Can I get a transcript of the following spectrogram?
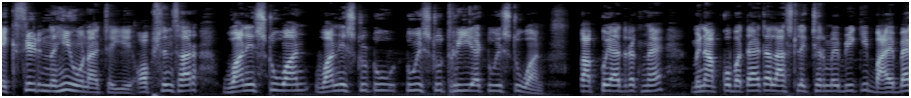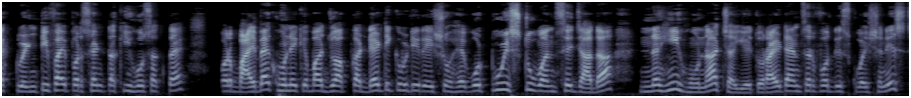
एक्सीड नहीं होना चाहिए। Option are one is to one one is to two two is to three या टू इज़ टू वन। तो आपको याद रखना है, मैंने आपको बताया था लास्ट लेक्चर में भी कि बायबैक ट्वेंटी फाइव परसेंट तक ही हो सकता है और बायबैक होने के बाद जो आपका डेट इक्विटी रेशियो है वो टू इज़ टू वन से ज़्यादा नहीं होना चाहिए। तो right answer for this question is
